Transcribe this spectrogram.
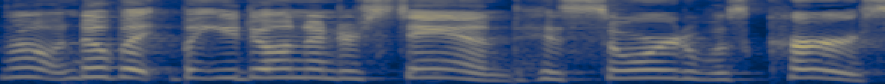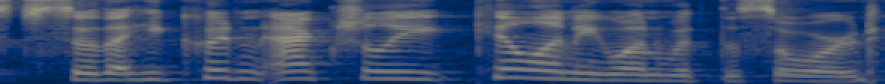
no, no, but but you don't understand. His sword was cursed so that he couldn't actually kill anyone with the sword.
